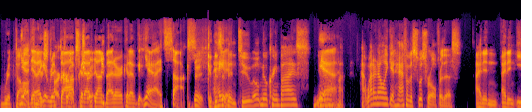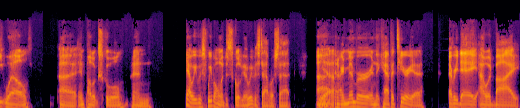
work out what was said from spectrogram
ripped off. yeah, did I get ripped off? Could I have done better? Could I have? Yeah, it sucks. Could this have it. been two oatmeal cream pies? You Yeah. How- why did I only get half of a Swiss roll for this? I didn't. I didn't eat well uh, in public school, and yeah, we was we've all went to school together. We've established that. Uh, Yeah. And I remember in the cafeteria every day I would buy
